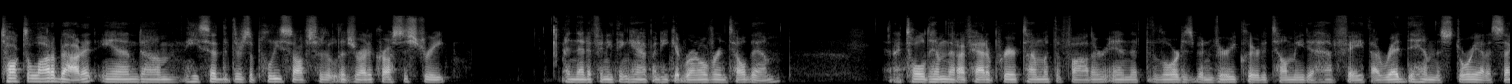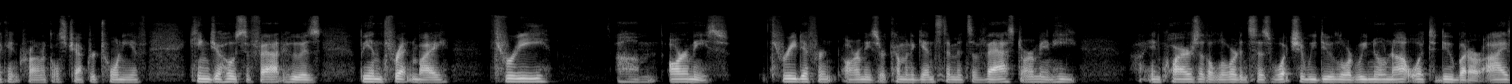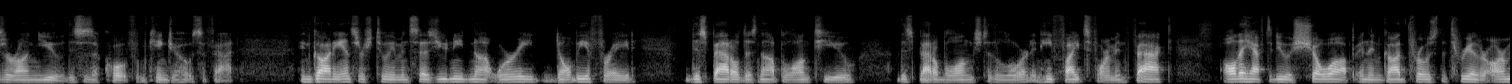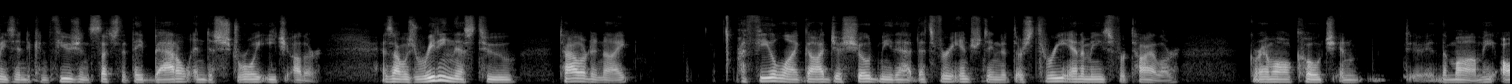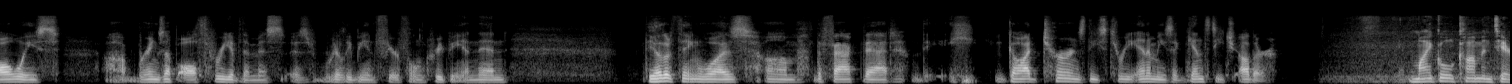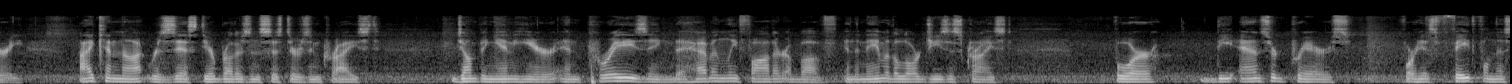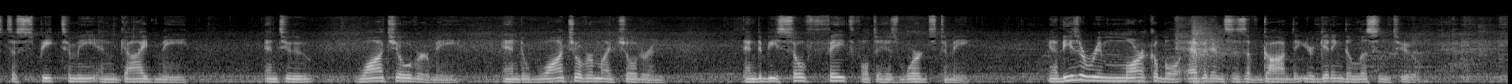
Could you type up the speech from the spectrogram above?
talked a lot about it, and um, he said that there's a police officer that lives right across the street and that if anything happened, he could run over and tell them. And I told him that I've had a prayer time with the Father and that the Lord has been very clear to tell me to have faith. I read to him the story out of Second Chronicles chapter 20 of King Jehoshaphat, who is being threatened by three um, armies. Three different armies are coming against him. It's a vast army, and he uh, inquires of the Lord and says, What should we do, Lord? We know not what to do, but our eyes are on you. This is a quote from King Jehoshaphat. And God answers to him and says, You need not worry. Don't be afraid. This battle does not belong to you. This battle belongs to the Lord. And he fights for him. In fact, all they have to do is show up, and then God throws the three other armies into confusion such that they battle and destroy each other. As I was reading this to Tyler tonight, I feel like God just showed me that. That's very interesting that there's three enemies for Tyler grandma, coach, and the mom. He always uh, brings up all three of them as, as really being fearful and creepy. And then the other thing was um, the fact that he, God turns these three enemies against each other. Michael commentary. I cannot resist, dear brothers and sisters in Christ, jumping in here and praising the Heavenly Father above in the name of the Lord Jesus Christ for the answered prayers for his faithfulness to speak to me and guide me and to watch over me and to watch over my children and to be so faithful to his words to me. Now, these are remarkable evidences of God that you're getting to listen to.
